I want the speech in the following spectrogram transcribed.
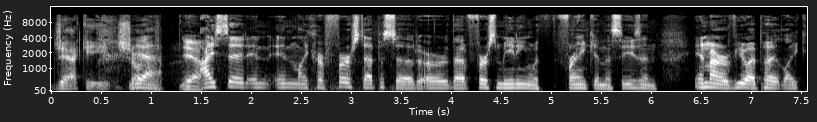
Jackie Sharp. Yeah. Yeah. I said in, in like her first episode or the first meeting with Frank in the season, in my review, I put like,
